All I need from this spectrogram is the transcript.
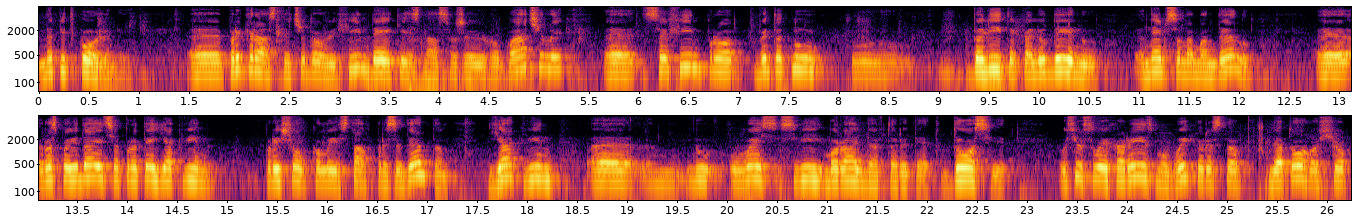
непідкорений. Прекрасний чудовий фільм, деякі з нас вже його бачили. Це фільм про видатну політика, людину Нельсона Манделу. Е, Розповідається про те, як він прийшов, коли став президентом, як він е, ну, увесь свій моральний авторитет, досвід, усю свою харизму використав для того, щоб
